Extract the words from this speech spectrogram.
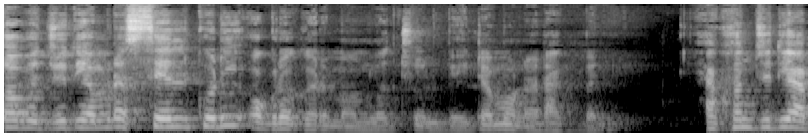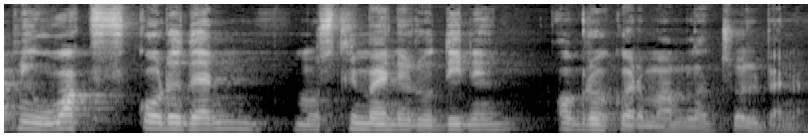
তবে যদি আমরা সেল করি অগ্রকর মামলা চলবে, এটা মনে রাখবেন। এখন যদি আপনি ওয়াকফ করে দেন মুসলিম আইনের অধীনে অগ্রকর মামলা চলবে না।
